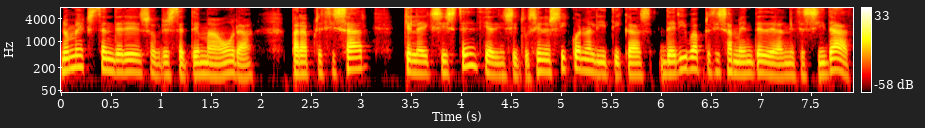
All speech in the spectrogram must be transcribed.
No me extenderé sobre este tema ahora para precisar que la existencia de instituciones psicoanalíticas deriva precisamente de la necesidad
